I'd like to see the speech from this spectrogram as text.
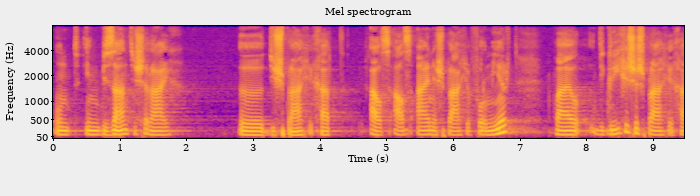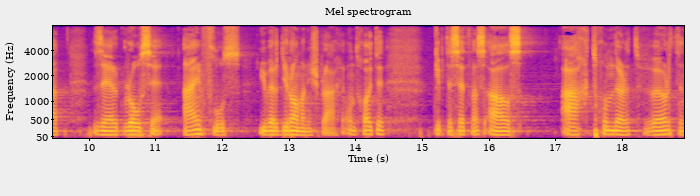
und im Byzantische Reich äh, die Sprache hat als, als eine Sprache formiert, weil die griechische Sprache hat sehr großen Einfluss über die Romani-Sprache. Und heute gibt es etwas als 800 Wörter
